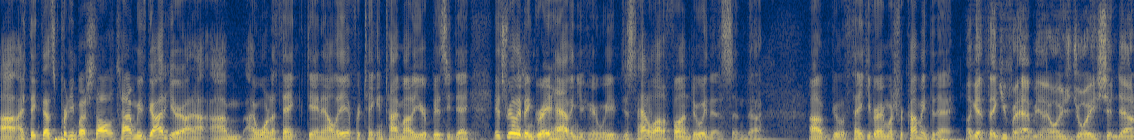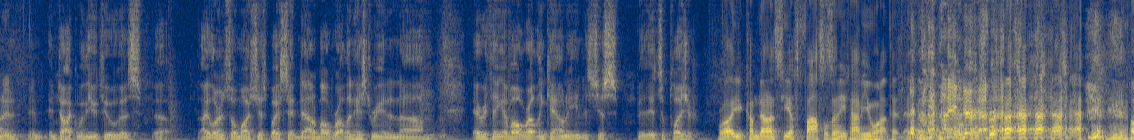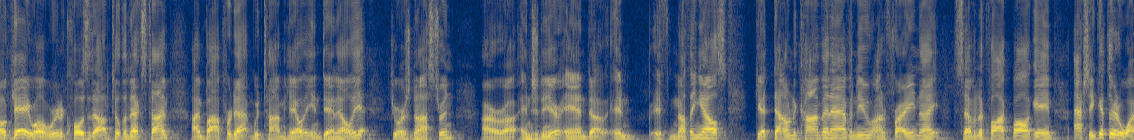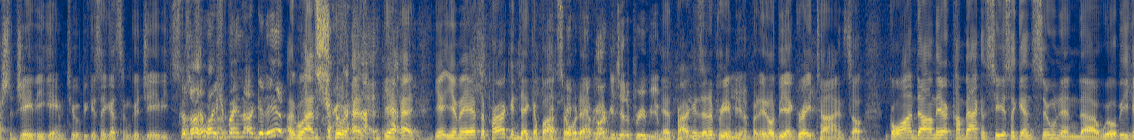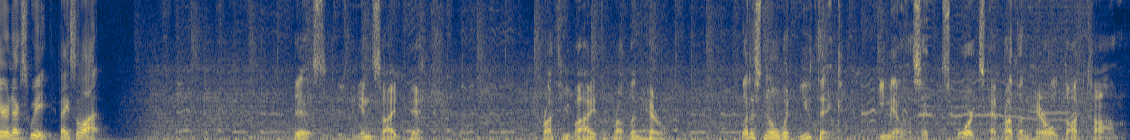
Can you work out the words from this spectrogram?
Uh, I think that's pretty much all the time we've got here. I, I want to thank Dan Elliott for taking time out of your busy day. It's really been great having you here. We just had a lot of fun doing this, and uh, uh, thank you very much for coming today. Again, thank you for having me. I always enjoy sitting down and, and, and talking with you two because uh, I learned so much just by sitting down about Rutland history and um, everything about Rutland County, and it's just it's a pleasure. Well, you come down and see us fossils anytime you want. Then That- that- that okay. Well, we're going to close it out until the next time. I'm Bob Fredette with Tom Haley and Dan Elliott, George Nostrin, our uh, engineer, and uh, and if nothing else. Get down to Convent Avenue on Friday night, seven o'clock ball game. Actually, get there to watch the JV game too, because they got some good JV stuff. Because otherwise you on. might not get in. Uh, Well, that's true. yeah, you, you may have to park and take a bus or whatever. Parking's at a premium. Yeah, parking's at a premium, but it'll be a great time. So go on down there, come back and see us again soon, and uh, we'll be here next week. Thanks a lot. This is the Inside Pitch. Brought to you by the Rutland Herald. Let us know what you think. Email us at sports at rutlandherald.com.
